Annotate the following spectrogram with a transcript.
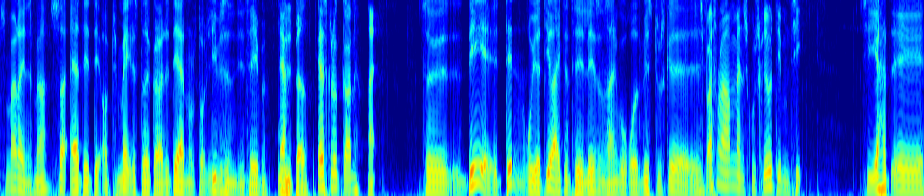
smør dig ind i smør, så er det det optimale sted at gøre det, det er, når du står lige ved siden af din sæbe, ude Ja. i et bad. Ellers skal du ikke gøre det. Så det, den ryger direkte til læserens egen gode råd. Hvis du skal... Spørgsmålet er, om man skulle skrive dementi. Sige, jeg, har, øh,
